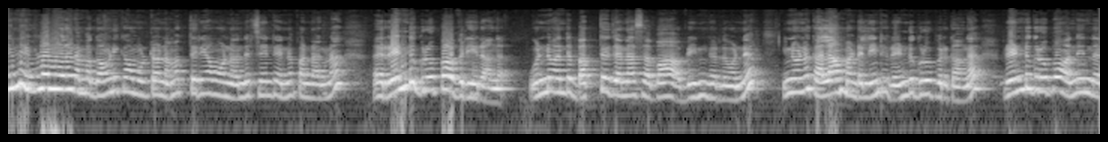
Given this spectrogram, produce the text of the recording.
இன்னும் இவ்வளோ நாளாக நம்ம கவனிக்காம விட்டோம் நமக்கு தெரியாம ஒன்று வந்துருச்சுன்ட்டு என்ன பண்றாங்கன்னா ரெண்டு குரூப்பாக பிரியிறாங்க. ஒன்று வந்து பக்த ஜனசபா அப்படிங்கிறது ஒன்று இன்னொன்று கலாமண்டலின்ட்டு ரெண்டு குரூப் இருக்காங்க. ரெண்டு குரூப்பும் வந்து இந்த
